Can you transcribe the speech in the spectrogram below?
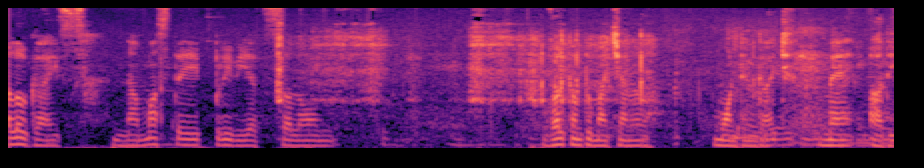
Hello गाइस नमस्ते Privyat, सलोम welcome to my channel mountain guide मैं आदि।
